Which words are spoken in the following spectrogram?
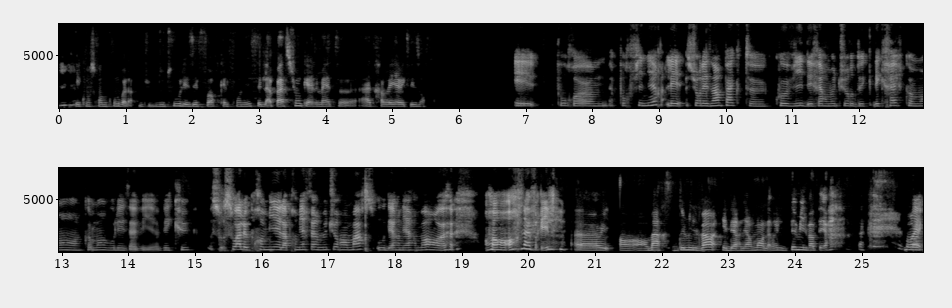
Mmh et qu'on se rende compte voilà, de tous les efforts qu'elles fournissent et de la passion qu'elles mettent à travailler avec les enfants. Et pour, pour finir, les, sur les impacts Covid, des fermetures de, des crèches, comment, comment vous les avez vécus Soit le premier, la première fermeture en mars ou dernièrement en, avril? Euh, Oui, en, mars 2020 et dernièrement en avril 2021. ouais.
